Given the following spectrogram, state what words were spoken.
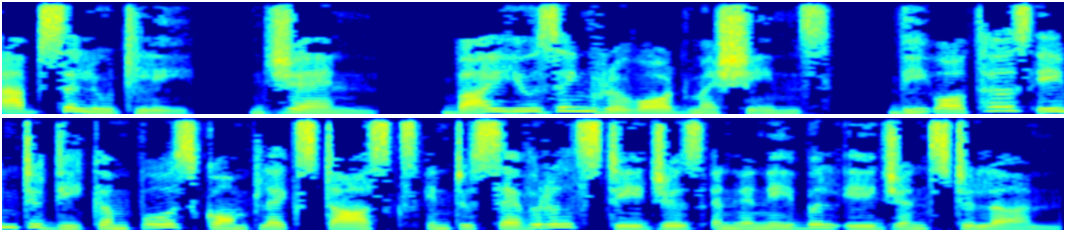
Absolutely. Jen. By using reward machines, the authors aim to decompose complex tasks into several stages and enable agents to learn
